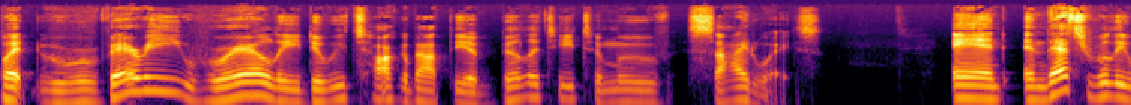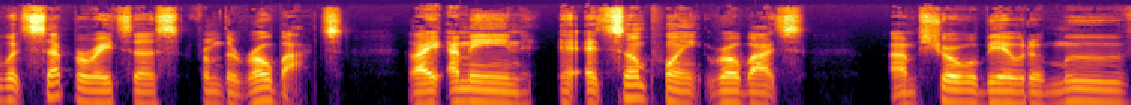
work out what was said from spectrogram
But very rarely do we talk about the ability to move sideways. And and that's really what separates us from the robots. Right? I mean, at some point robots I'm sure will be able to move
